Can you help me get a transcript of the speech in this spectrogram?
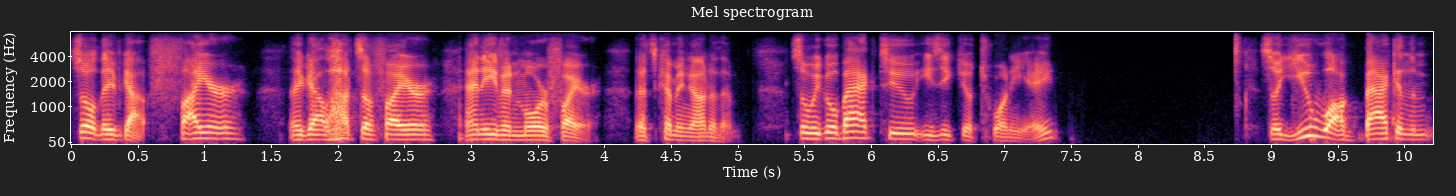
So they've got fire, they've got lots of fire, and even more fire that's coming out of them. So we go back to Ezekiel 28. So you walk back and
